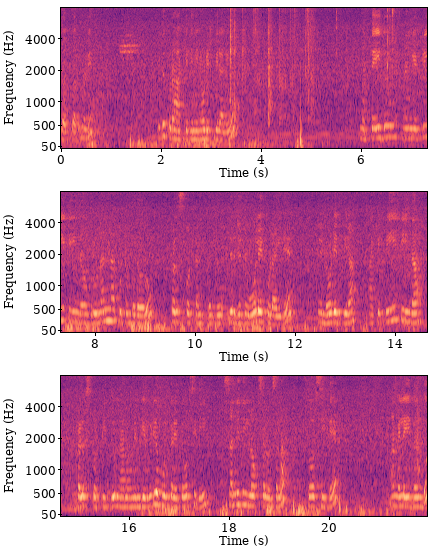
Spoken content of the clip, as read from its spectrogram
ಚೌಕರ್ ನೋಡಿ. ಇದು ಕೂಡ ಹಾಕಿದ್ದೀನಿ, ನೋಡಿರ್ತೀರಾ ನೀವು? ಮತ್ತು ಇದು ನನಗೆ ಪ್ರೀತಿಯಿಂದ ಒಬ್ಬರು ನನ್ನ ಕುಟುಂಬದವರು ಕಳಿಸ್ಕೊಟ್ಟಂಥದ್ದು. ಇದ್ರ ಜೊತೆ ಓಲೆ ಕೂಡ ಇದೆ. ನೀವು ನೋಡಿರ್ತೀರಾ? ಆಕೆ ಪ್ರೀತಿಯಿಂದ ಕಳಿಸ್ಕೊಟ್ಟಿದ್ದು. ನಾನು ನಿಮಗೆ ವಿಡಿಯೋ ಮೂಲಕನೇ ತೋರಿಸಿದ್ದೀನಿ. ಸನ್ನಿಧಿ ಲೋಕ್ಸಲ್ಲಿ ಒಂದು ಸಲ ತೋರಿಸಿದ್ದೆ. ಆಮೇಲೆ ಇದೊಂದು.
